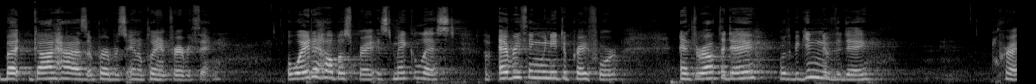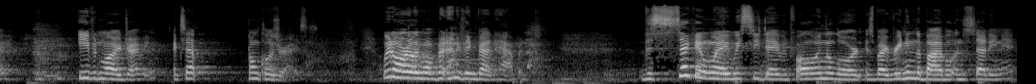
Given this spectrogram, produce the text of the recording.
but God has a purpose and a plan for everything. A way to help us pray is to make a list of everything we need to pray for, and throughout the day or the beginning of the day, pray, even while you're driving, except don't close your eyes. We don't really want anything bad to happen. The second way we see David following the Lord is by reading the Bible and studying it.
